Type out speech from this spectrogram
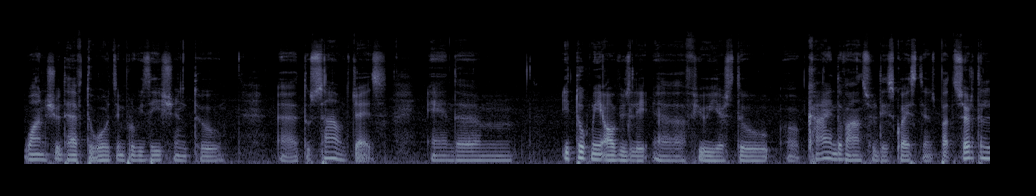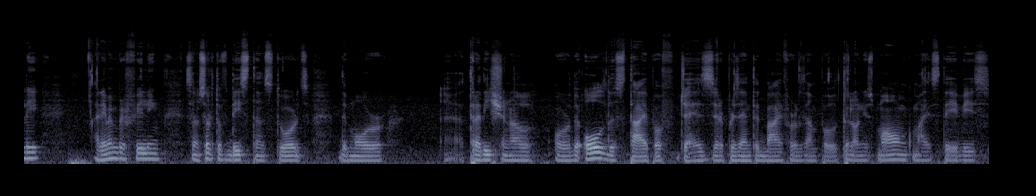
one should have towards improvisation to uh, to sound jazz, and um, it took me obviously uh, a few years to uh, kind of answer these questions, but certainly I remember feeling some sort of distance towards the more traditional or the oldest type of jazz represented by, for example, Thelonious Monk, Miles Davis,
